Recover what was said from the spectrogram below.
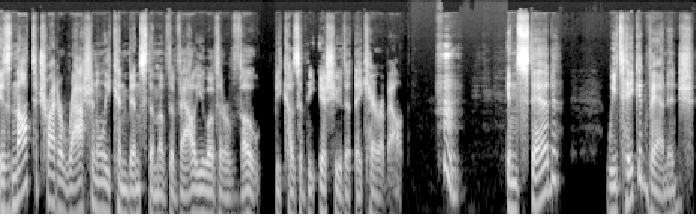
is not to try to rationally convince them of the value of their vote because of the issue that they care about. Hmm. Instead, we take advantage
